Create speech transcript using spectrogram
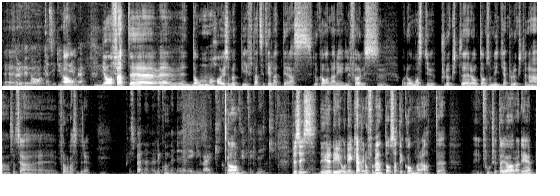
för att bevaka sitt utrymme? Ja, mm. ja för att eh, de har ju som uppgift att se till att deras lokala regler följs. Mm. Och då måste ju produkter och de som nyttjar produkterna så att säga, förhålla sig till det. Det är spännande när det kommer mm. nya regelverk kopplat ja. till teknik. Precis, det är det och det kan vi nog förvänta oss att det kommer att eh, fortsätta göra. Det,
